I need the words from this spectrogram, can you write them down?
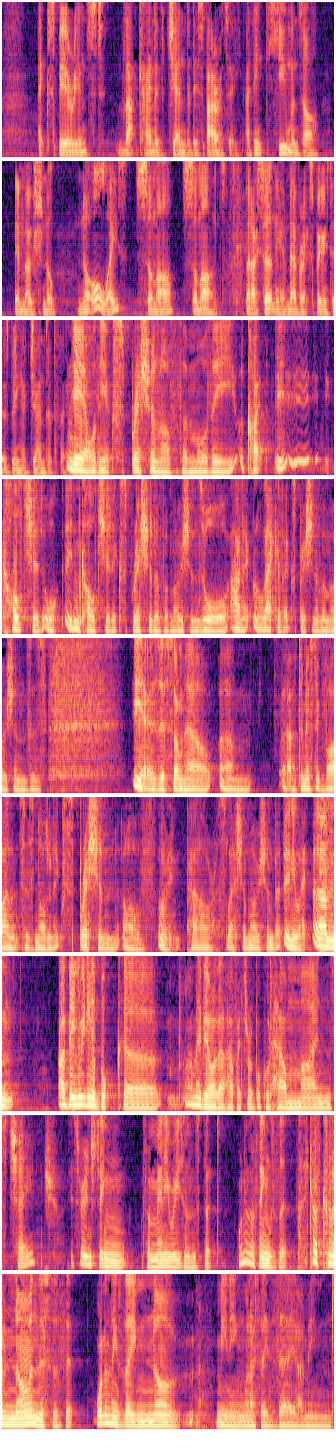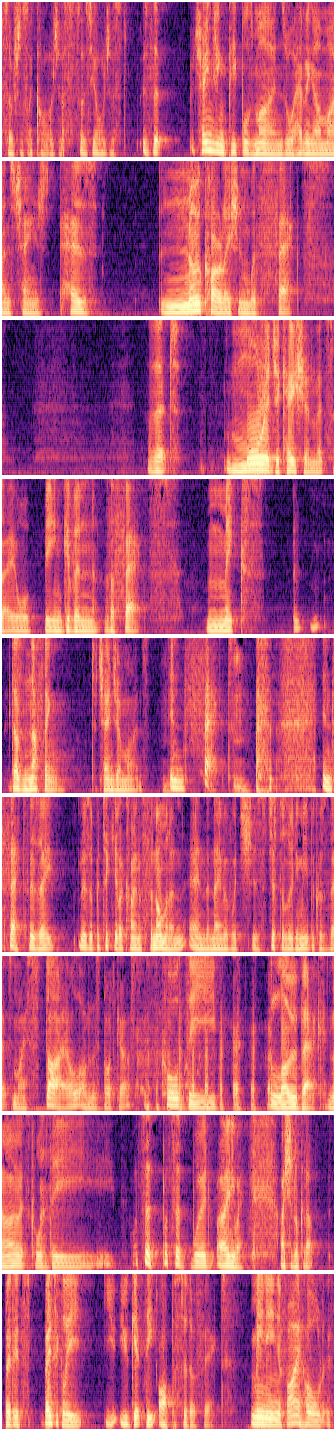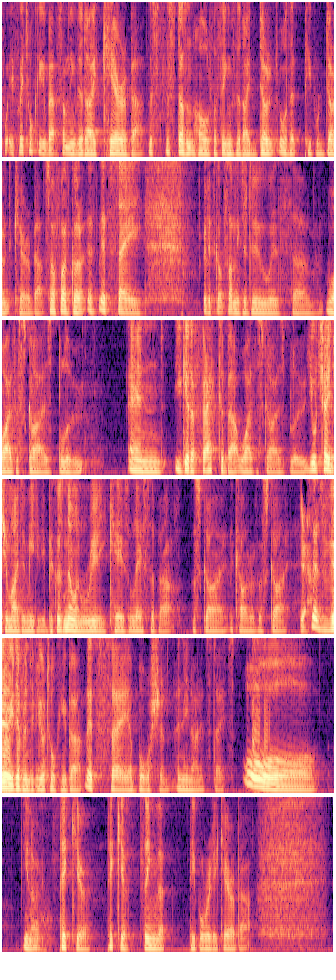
experienced that kind of gender disparity. I think humans are emotional. Not always. Some are some aren't. But i certainly have never experienced it as being a gendered thing. Yeah, or the expression of them, or the quite cultured or incultured expression of emotions, or un- lack of expression of emotions, is yeah, as if somehow um, uh, domestic violence is not an expression of I mean, power slash emotion. But anyway, um, I've been reading a book. Uh, maybe I'm about halfway through a book called How Minds Change. It's very interesting for many reasons, but one of the things that I think I've kind of known this is that one of the things they know, meaning when I say they, I mean social psychologists, sociologists, is that changing people's minds or having our minds changed has no correlation with facts. That more education, let's say, or being given the facts makes does nothing to change our minds. Mm-hmm. In fact, mm. in fact, there's a there's a particular kind of phenomenon, and the name of which is just eluding me because that's my style on this podcast. It's called the blowback. No, it's called the what's a what's a word? Oh, anyway, I should look it up. But it's basically you, you get the opposite effect. Meaning, if I hold, if if we're talking about something that I care about, this this doesn't hold for things that I don't or that people don't care about. So if I've got, if, let's say, if it's got something to do with um, why the sky is blue, and you get a fact about why the sky is blue, you'll change your mind immediately because no one really cares less about the sky, the color of the sky. Yeah. That's very different if you're talking about, let's say, abortion in the United States, or you know, pick your pick your thing that people really care about.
